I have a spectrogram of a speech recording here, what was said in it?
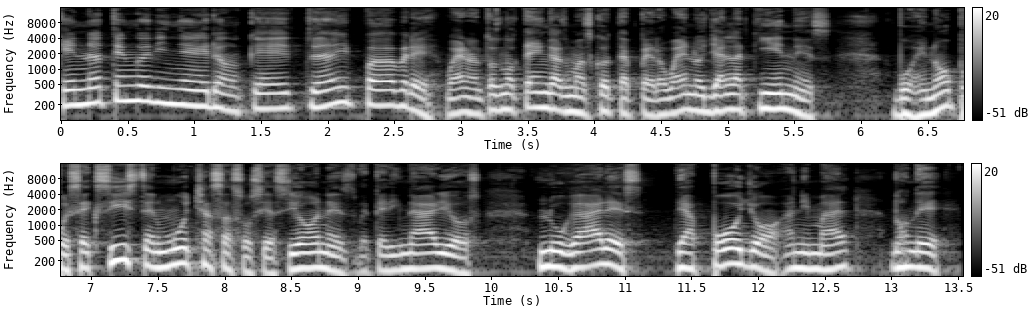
que no tengo dinero, que soy pobre. Bueno, entonces no tengas mascota, pero bueno, ya la tienes. Bueno, pues existen muchas asociaciones, veterinarios, lugares de apoyo animal donde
